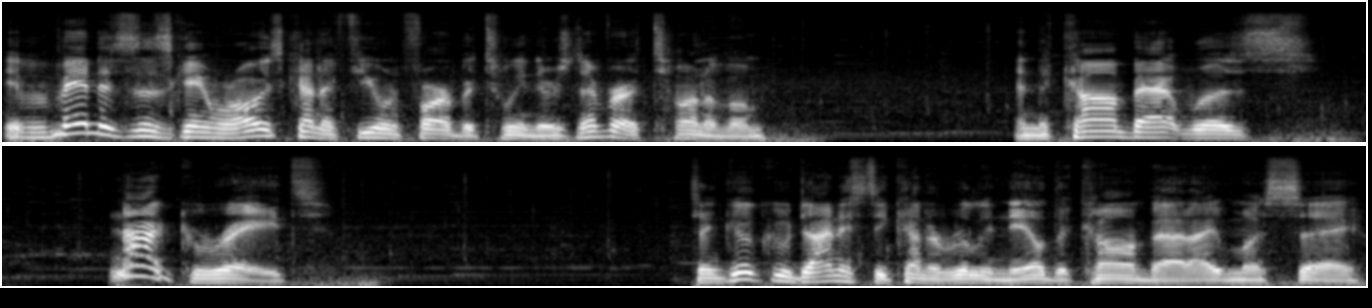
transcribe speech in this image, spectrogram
Yeah, but bandits in this game were always kind of few and far between. There was never a ton of them. And the combat was not great. Sengoku Dynasty kind of really nailed the combat, I must say.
